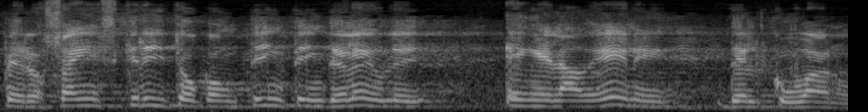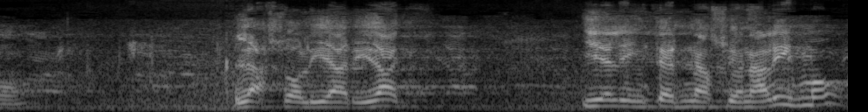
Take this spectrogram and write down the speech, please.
pero se ha inscrito con tinta indeleble en el ADN del cubano. La solidaridad y el internacionalismo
